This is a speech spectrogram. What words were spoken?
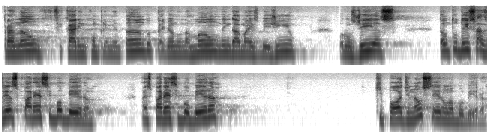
para não ficarem cumprimentando, pegando na mão, nem dar mais beijinho por uns dias. Então, tudo isso às vezes parece bobeira, mas parece bobeira que pode não ser uma bobeira.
